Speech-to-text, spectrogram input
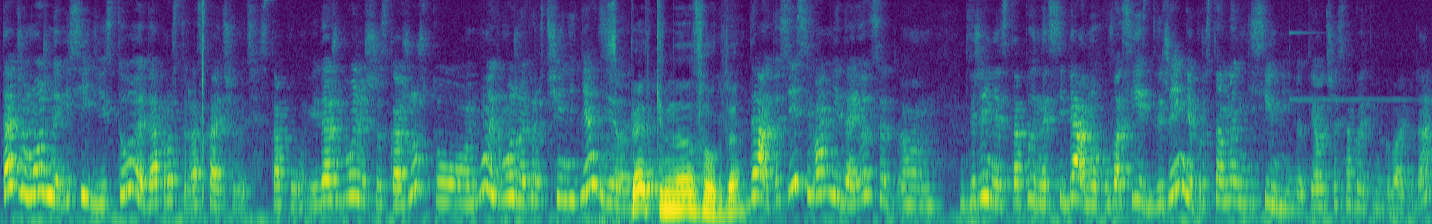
Также можно и сидя, и стоя, да, просто раскачивать стопу. И даже больше скажу, что, ну, это можно, во-первых, в течение дня делать. Пятки на носок, да? Да, то есть если вам не дается эм, движение стопы на себя, но у вас есть движение, просто оно не сильно идет, я вот сейчас об этом говорю, да,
